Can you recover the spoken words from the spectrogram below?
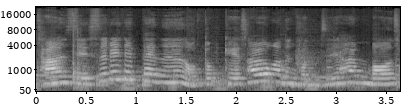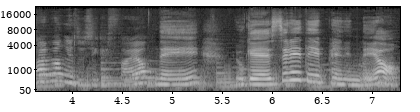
자은 씨 3D 펜은 어떻게 사용하는 건지 한번 설명해 주시겠어요? 네, 이게 3D 펜인데요.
